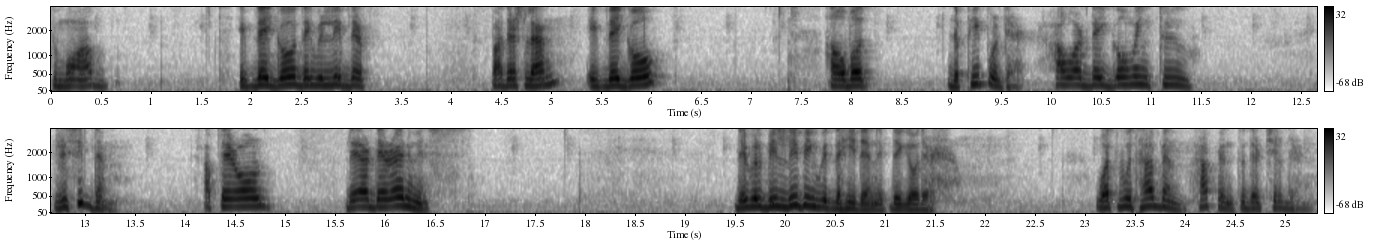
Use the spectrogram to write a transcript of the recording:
to Moab? If they go, they will leave their father's land. If they go, how about the people there? How are they going to receive them? After all, they are their enemies. They will be living with the heathen if they go there. What would happen happen to their children?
